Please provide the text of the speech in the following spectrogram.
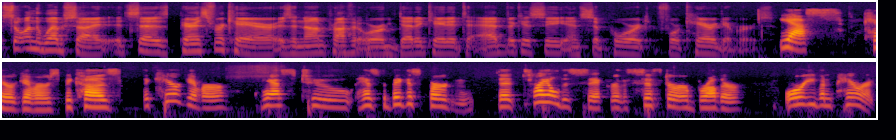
so on the website, it says Parents for Care is a nonprofit org dedicated to advocacy and support for caregivers. Yes, caregivers, because the caregiver has to has the biggest burden the child is sick or the sister or brother or even parent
